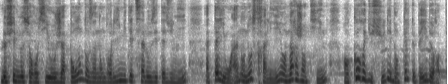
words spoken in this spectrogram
Le film sort aussi au Japon, dans un nombre limité de salles aux États-Unis, à Taïwan, en Australie, en Argentine, en Corée du Sud et dans quelques pays d'Europe.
